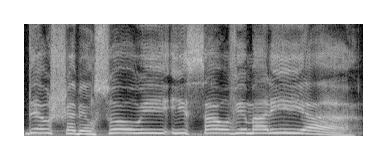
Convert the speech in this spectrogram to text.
Deus te abençoe e salve Maria!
